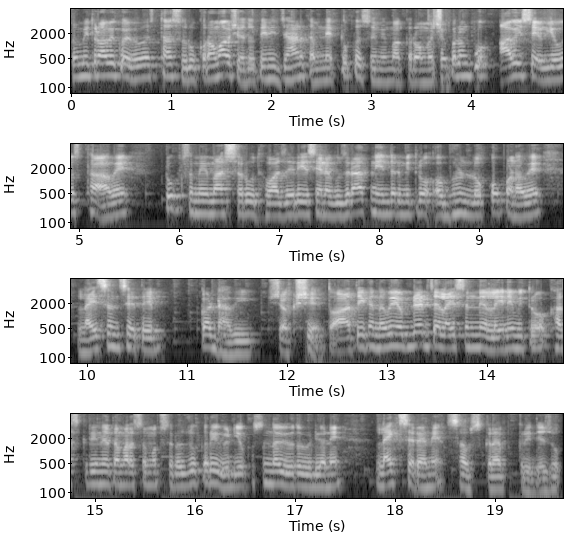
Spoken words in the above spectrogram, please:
તો મિત્રો આવી કોઈ વ્યવસ્થા શરૂ કરવામાં આવશે તો તેની જાણ તમને ટૂંક સમયમાં કરવામાં આવશે. પરંતુ આવી છે વ્યવસ્થા હવે ટૂંક સમયમાં શરૂ થવા જઈ રહી છે અને ગુજરાતની અંદર મિત્રો, અભણ લોકો પણ હવે લાયસન્સ છે તે કઢાવી શકશે. તો આ તે એક નવી અપડેટ છે લાયસન્સને લઈને મિત્રો. ખાસ કરીને તમારા સમક્ષ રજૂ કરી વીડિયો પસંદ આવ્યો તો વિડીયોને લાઇક શેર અને સબસ્ક્રાઇબ કરી દેજો.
